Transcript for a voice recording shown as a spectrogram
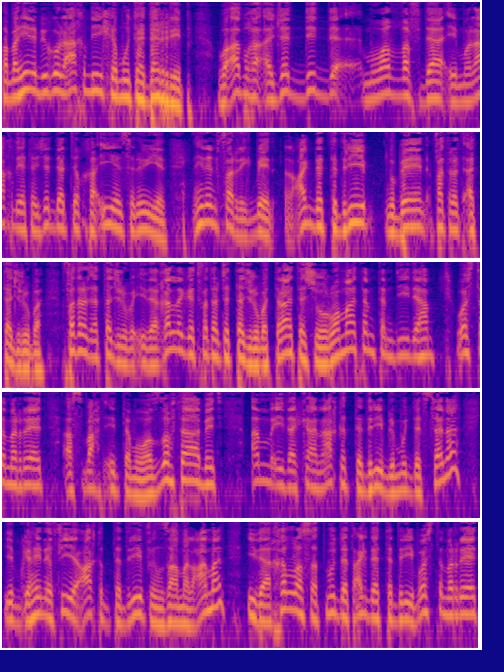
طبعا هنا بيقول عقدي كمتدرب وأبغى أجدد موظف دائم والعقد يتجدد تلقائيا سنويا. هنا نفرق بين عقد التدريب وبين فترة التجربة. فترة التجربة إذا غلقت فترة التجربة ثلاثة شهور وما تم تمديدها واستمريت أصبحت أنت موظف ثابت. أما إذا كان عقد تدريب لمدة سنة يبقى هنا في عقد تدريب في نظام العمل. إذا خلصت مدة عقد التدريب واستمريت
